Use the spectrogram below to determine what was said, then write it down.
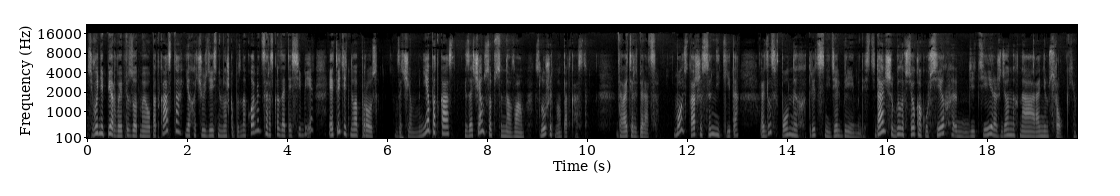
Сегодня первый эпизод моего подкаста. Я хочу здесь немножко познакомиться, рассказать о себе и ответить на вопрос, зачем мне подкаст и зачем, собственно, вам слушать мой подкаст. Давайте разбираться. Мой старший сын Никита родился в полных 30 недель беременности. Дальше было все как у всех детей, рожденных на раннем сроке.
